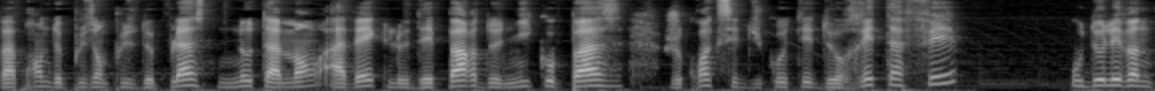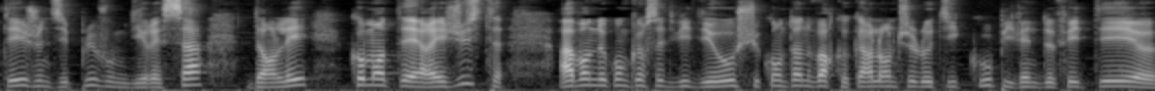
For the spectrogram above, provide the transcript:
va prendre de plus en plus de place, notamment avec le départ de Nico Paz. Je crois que c'est du côté de Retafe ou de l'éventer, je ne sais plus, vous me direz ça dans les commentaires. Et juste avant de conclure cette vidéo, je suis content de voir que Carlo Ancelotti coupe, il vient de fêter euh,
